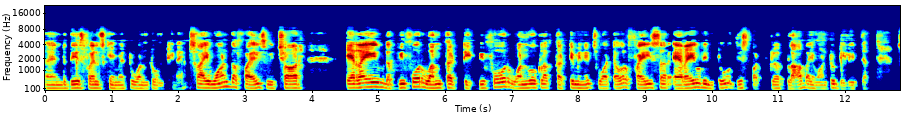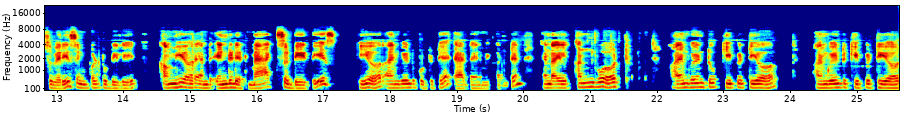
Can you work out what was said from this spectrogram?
and these files came at 129 so i want the files which are arrived before 1.30 before 1 o'clock 30 minutes whatever files are arrived into this particular blob i want to delete them. So very simple to delete. Come here and end it max date is here. I am going to put it a add dynamic content and i'll convert. I am going to keep it here. I am going to keep it here.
